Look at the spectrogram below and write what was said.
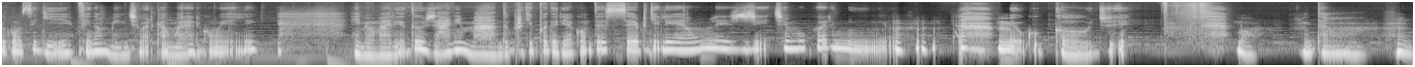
eu consegui finalmente marcar um horário com ele. E meu marido já animado pro que poderia acontecer, porque ele é um legítimo corninho. meu cuckold. Bom, então. Hum.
